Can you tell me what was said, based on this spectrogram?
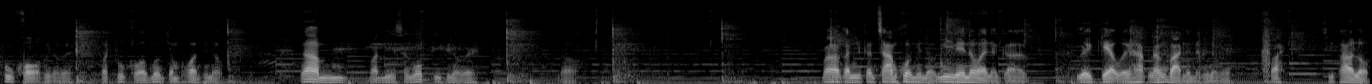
ผู้ขอพี่น้องเลยวัดผู้ขอเมืองจำพรพี่น้องงามวันนี้สงบดีพี่น้องเลย มากันกันสามคนพี่น้องมีแม่น้อยแล้วก็เอื้อยแก้วเอื้อยฮักล้างบานนั่นแหละพี่น้องเอ้ยไปสีผ้าเลาะ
